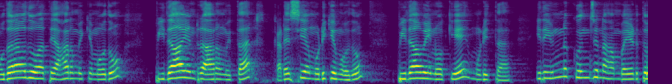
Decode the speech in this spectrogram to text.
முதலாவது வார்த்தை ஆரம்பிக்கும் போதும் பிதா என்று ஆரம்பித்தார். கடைசியாக முடிக்கும் போதும் பிதாவை நோக்கியே முடித்தார். இதை இன்னும் கொஞ்சம் நாம் எடுத்து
